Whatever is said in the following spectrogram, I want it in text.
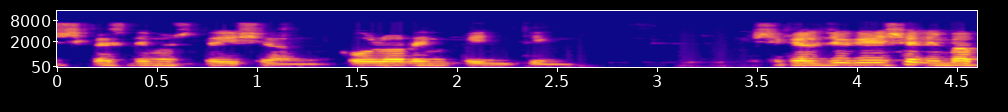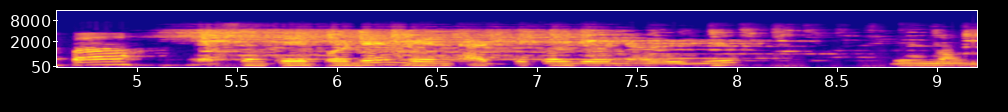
skills demonstration, coloring, painting. Physical education, iba pa. Reaction paper din, then article, journal review, then mag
